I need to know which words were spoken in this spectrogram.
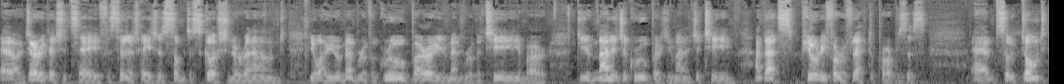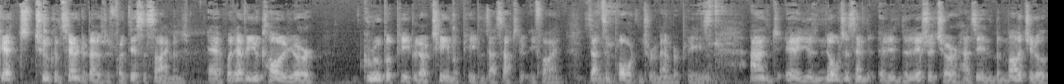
uh, or Derek, I should say, facilitated some discussion around, you know, are you a member of a group or are you a member of a team or do you manage a group or do you manage a team? And that's purely for reflective purposes. Um, so don't get too concerned about it for this assignment. Uh, whatever you call your group of people or team of people, that's absolutely fine. That's important to remember, please. And uh, you'll notice in, in the literature, as in the module,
